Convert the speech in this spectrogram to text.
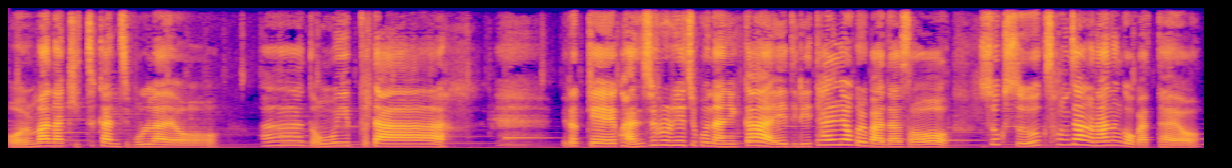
얼마나 기특한지 몰라요. 아, 너무 이쁘다. 이렇게 관수를 해주고 나니까 애들이 탄력을 받아서 쑥쑥 성장을 하는 것 같아요.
